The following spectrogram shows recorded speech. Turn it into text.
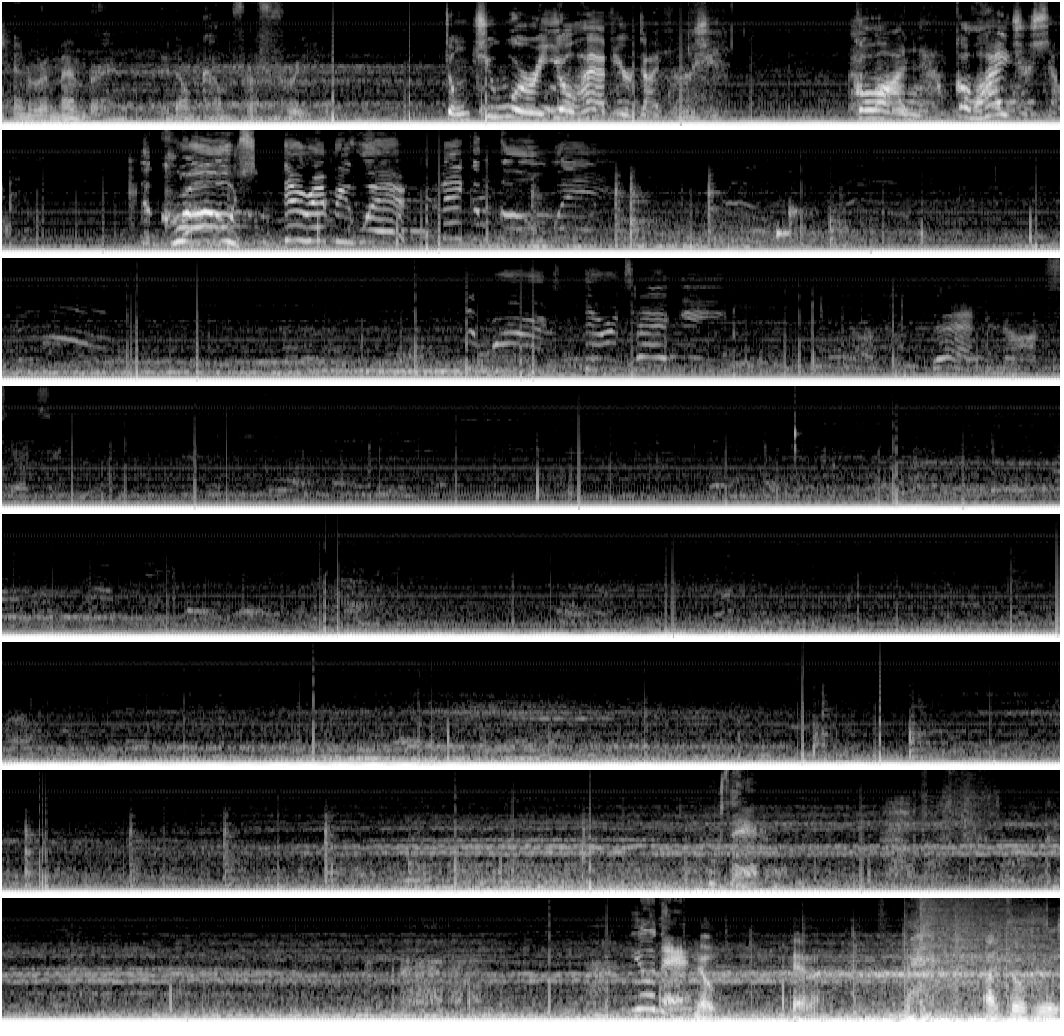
And remember, they don't come for free. Don't you worry, you'll have your diversion. Go on now, go hide yourself. The crows! They're everywhere!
